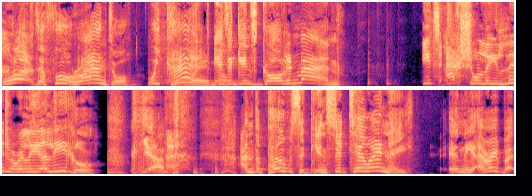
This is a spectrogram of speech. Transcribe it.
what? The full Randall? We can't. Randall. It's against God and man. It's actually literally illegal. Yeah. and the Pope's against it too, isn't he? In the everybody,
